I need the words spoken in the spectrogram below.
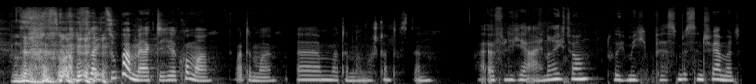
So, vielleicht Supermärkte hier, guck mal. Warte mal. Ähm, warte mal, wo stand das denn? Bei öffentliche Einrichtung tue ich mich fast ein bisschen schwer mit.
